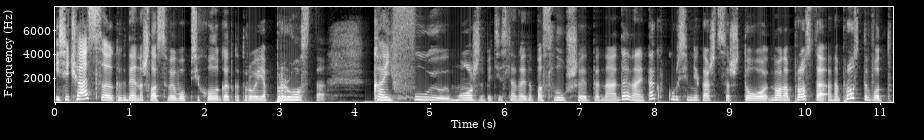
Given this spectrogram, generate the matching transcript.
И сейчас, э, когда я нашла своего психолога, от которого я просто кайфую, может быть, если она это послушает, она, да, она и так в курсе, мне кажется, что, но она просто, она просто вот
